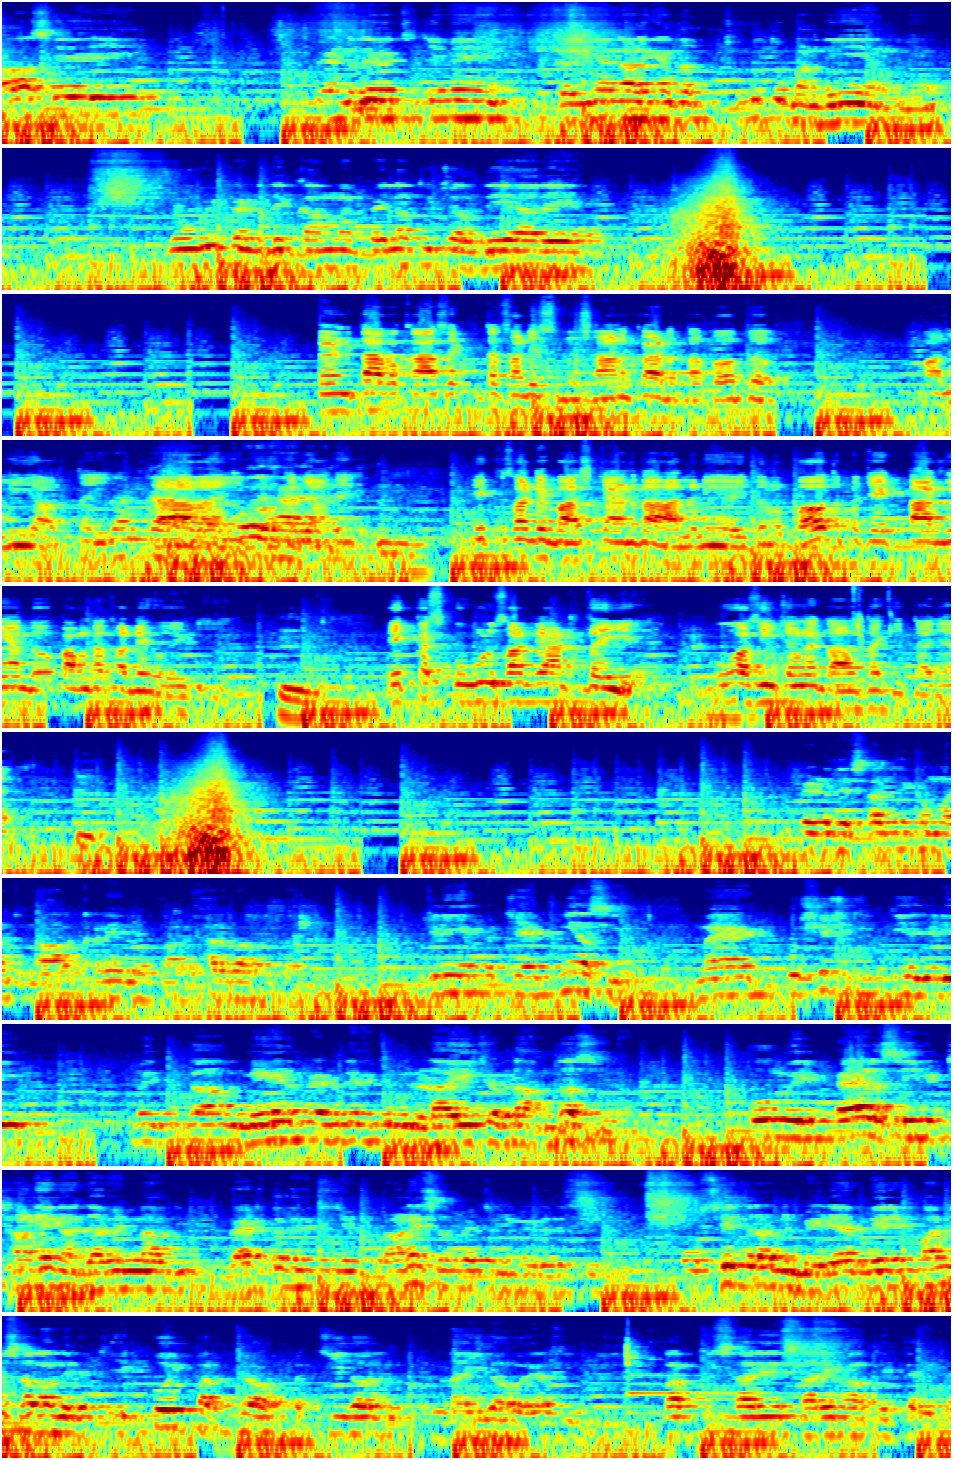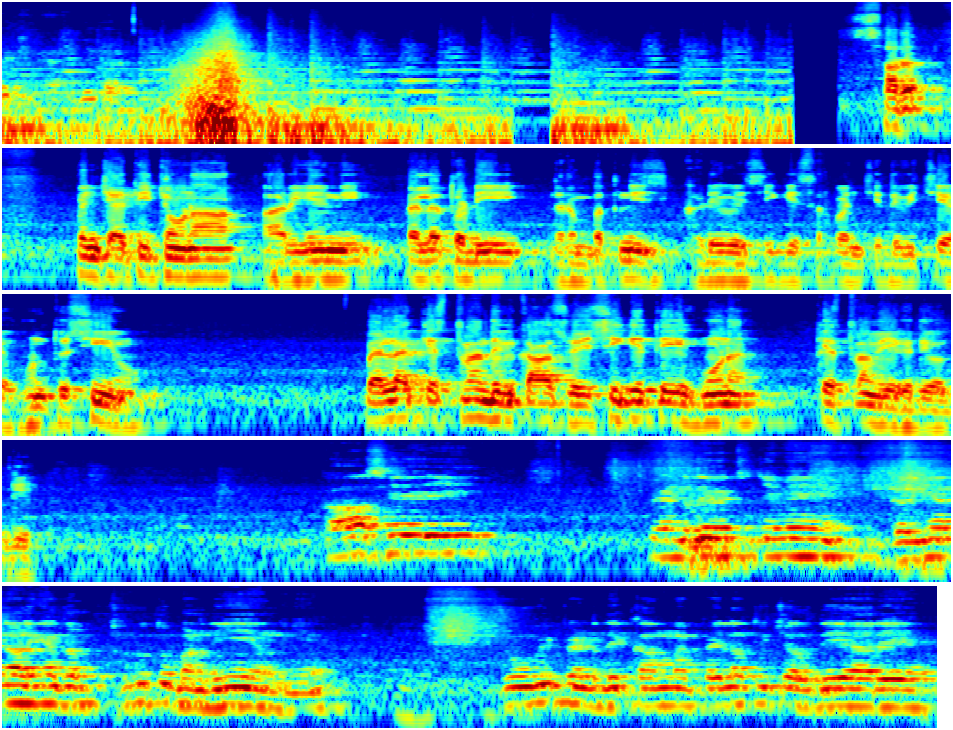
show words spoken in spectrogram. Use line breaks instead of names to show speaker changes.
ਖਾਸ ਇਹ ਜੀ ਪਿੰਡ ਦੇ ਵਿੱਚ ਜਿਵੇਂ ਗਲੀਆਂ ਨਾਲੀਆਂ ਤਾਂ ਸ਼ੁਰੂ ਤੋਂ ਬਣਦੀਆਂ ਹੀ ਆਉਂਦੀਆਂ। ਜੋ ਵੀ ਪਿੰਡ ਦੇ ਕੰਮ ਹੈ ਪਹਿਲਾਂ ਤੋਂ ਚੱਲਦੇ ਆ ਰਹੇ ਆ।
ਪਿੰਡ ਦਾ ਵਿਕਾਸ ਇੱਕ ਤਾਂ ਸਾਡੇ ਸ਼ਮਸ਼ਾਨ ਘਾਟ ਦਾ ਬਹੁਤ ਮਾਲੀ ਹਾਲਤ ਹੈ ਖਰਾਬ ਹੈ ਜੀ ਬਹੁਤ ਜ਼ਿਆਦਾ। ਇੱਕ ਸਾਡੇ ਬੱਸ ਸਟੈਂਡ ਦਾ ਹੱਲ ਨਹੀਂ ਹੋਈ ਤੁਹਾਨੂੰ ਬਹੁਤ ਪ੍ਰੋਜੈਕਟ ਆ ਗਈਆਂ ਦੋ ਕੰਮ ਤਾਂ ਸਾਡੇ ਹੋਏ ਨਹੀਂ ਇੱਕ ਸਕੂਲ ਸਾਡੇ 8 ਦਾ ਹੀ ਹੈ ਉਹ ਅਸੀਂ ਚਾਹੁੰਦੇ 10 ਦਾ ਕੀਤਾ ਜਾਵੇ।
ਪਿੰਡ ਦੇ ਸਾਂਝੇ ਕੰਮਾਂ 'ਚ ਨਾਲ ਖੜੇ ਲੋਕਾਂ ਦੇ ਹਰ ਵਕਤ। ਜਿਹੜੀਆਂ ਪੰਚਾਇਤੀਆਂ ਸੀ, ਮੈਂ ਕੋਸ਼ਿਸ਼ ਕੀਤੀ ਹੈ ਜਿਹੜੀ ਮੇਰਾ ਮੇਨ ਪਿੰਡ ਦੇ ਵਿੱਚ ਕੋਈ ਲੜਾਈ ਝਗੜਾ ਹੁੰਦਾ ਸੀ ਉਹ ਮੇਰੀ ਪਹਿਲ ਸੀ ਵੀ ਥਾਣੇ ਨਾ ਜਾਵੇ, ਮੈਂ ਆਪਦੀ ਬੈਠਕ ਦੇ ਵਿੱਚ ਜਿਵੇਂ ਪੁਰਾਣੇ ਸਰਪੰਚ ਨੂੰ ਨਿਬੇੜਦੇ ਸੀ, ਉਸੇ ਤਰ੍ਹਾਂ ਨਿਬੇੜਿਆ। ਮੇਰੇ 5 ਸਾਲਾਂ ਦੇ ਵਿੱਚ ਇੱਕੋ ਹੀ ਪਰਚਾ 25 ਦਾ ਲੜਾਈ ਦਾ ਹੋਇਆ ਸੀ। ਬਾਕੀ ਸਾਰੇ ਸਾਰੇ ਮੈਂ ਆਪਦੇ ਘਰੇ ਬੈਠੇ ਫੈਸਲੇ ਕਰ
ਸਰ ਪੰਚਾਇਤੀ ਚੋਣਾਂ ਆ ਰਹੀਆਂ ਨੇ। ਪਹਿਲਾਂ ਤੁਹਾਡੀ ਧਰਮਪਤਨੀ ਖੜੇ ਹੋਏ ਸੀਗੇ ਸਰਪੰਚੀ ਦੇ ਵਿੱਚ ਹੁਣ ਤੁਸੀਂ ਹੋ। ਪਹਿਲਾਂ ਕਿਸ ਤਰ੍ਹਾਂ ਦੇ ਵਿਕਾਸ ਹੋਏ ਸੀਗੇ ਤੇ ਹੁਣ ਕਿਸ ਤਰ੍ਹਾਂ ਵੇਖਦੇ ਹੋ ਅੱਗੇ?
ਵਿਕਾਸ ਹੈ ਜੀ ਪਿੰਡ ਦੇ ਵਿੱਚ ਜਿਵੇਂ ਗਲੀਆਂ ਨਾਲੀਆਂ ਤਾਂ ਸ਼ੁਰੂ ਤੋਂ ਬਣਦੀਆਂ ਹੀ ਆਉਂਦੀਆਂ ਜੋ ਵੀ ਪਿੰਡ ਦੇ ਕੰਮ ਹੈ ਪਹਿਲਾਂ ਤੋਂ ਚੱਲਦੇ ਆ ਰਹੇ ਆ।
